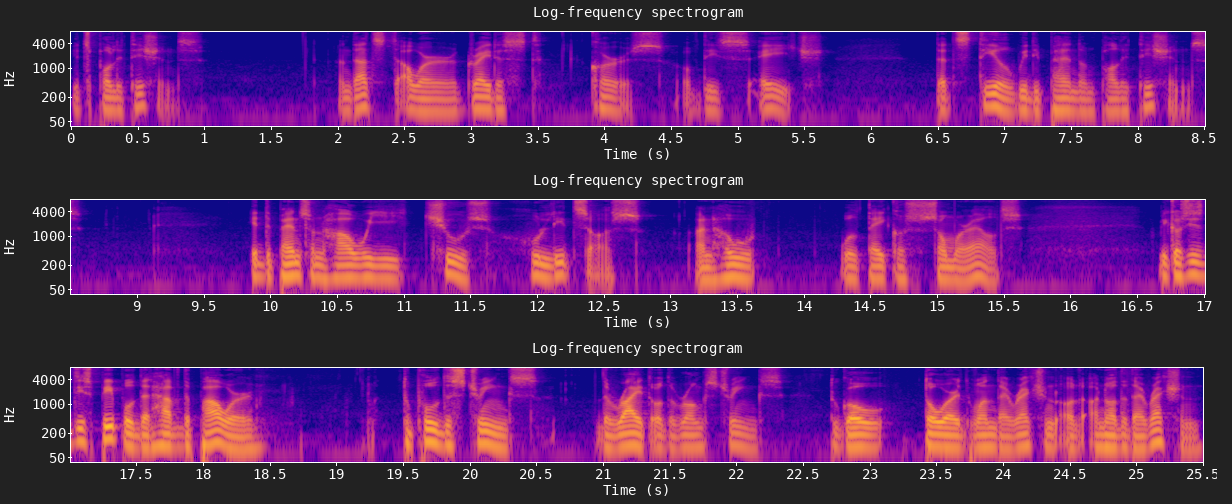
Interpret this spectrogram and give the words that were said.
it's politicians. And that's our greatest curse of this age that still we depend on politicians. It depends on how we choose who leads us and who will take us somewhere else. Because it's these people that have the power to pull the strings, the right or the wrong strings, to go toward one direction or another direction.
